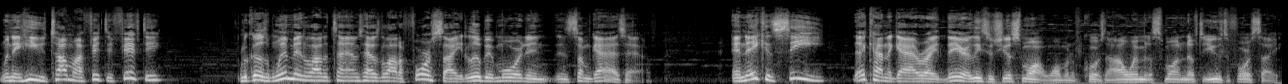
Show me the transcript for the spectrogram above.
when they hear you talking about 50 50, because women a lot of times has a lot of foresight, a little bit more than, than some guys have. And they can see that kind of guy right there, at least if she's a smart woman, of course. Now, all women are smart enough to use the foresight.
